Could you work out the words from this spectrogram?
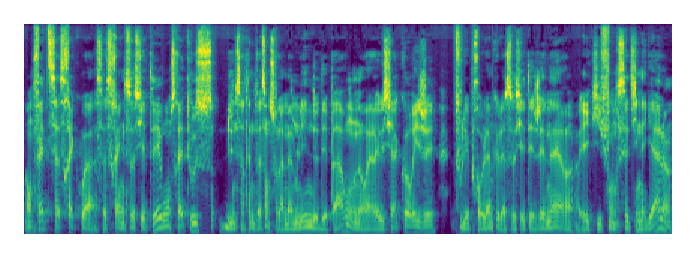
en fait, ça serait quoi? Ça serait une société où on serait tous d'une certaine façon sur la même ligne de départ, où on aurait réussi à corriger tous les problèmes que la société génère et qui font que c'est inégal,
